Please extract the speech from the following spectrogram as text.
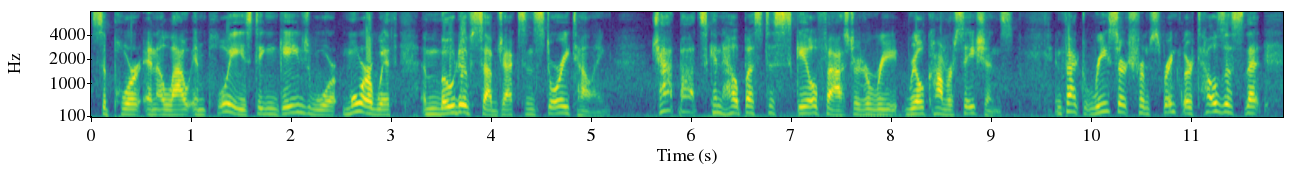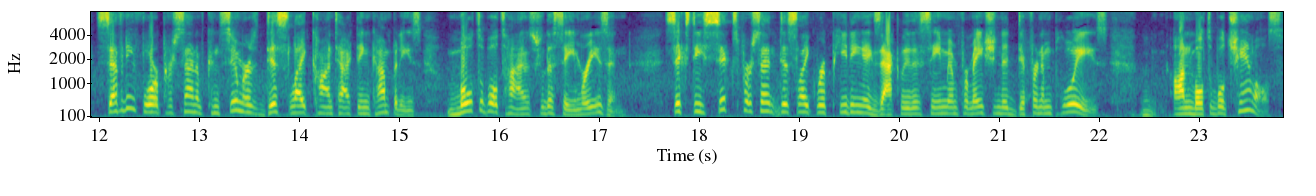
support, and allow employees to engage more, with emotive subjects and storytelling. Chatbots can help us to scale faster to re real conversations. In fact, research from Sprinklr tells us that 74% of consumers dislike contacting companies multiple times for the same reason. 66% dislike repeating exactly the same information to different employees on multiple channels.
